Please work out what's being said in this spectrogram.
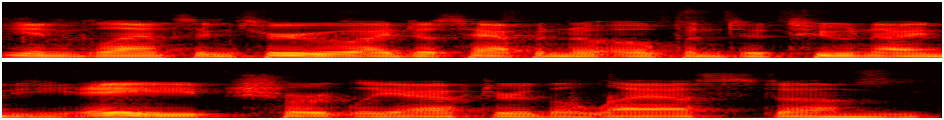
in glancing through, I just happened to open to 298 shortly after the last um,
